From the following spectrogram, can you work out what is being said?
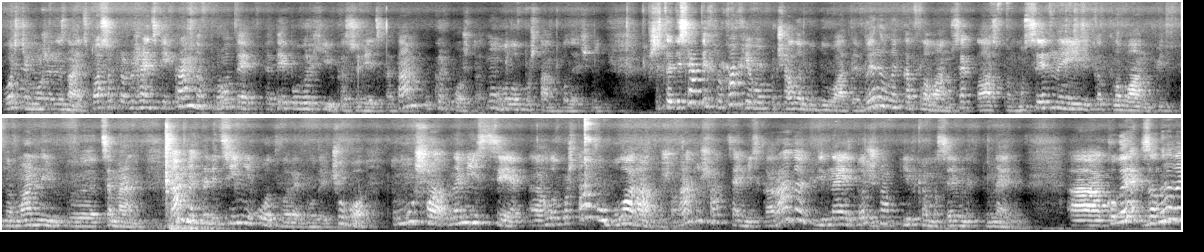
Гості може не знають. Спасо-Преображенський храм навпроти п'ятиповерхівка совєтська, там Укрпошта, ну головпоштам колишній. В 60-х роках його почали будувати. Вирили котлован, все класно, масивний котлован під нормальний е, цемент. Там вентиляційні отвори були. Чого? Тому що на місці головпоштампу була ратуша. Ратуша це міська рада, від неї точно кілька масивних тунелів. А, коли залили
